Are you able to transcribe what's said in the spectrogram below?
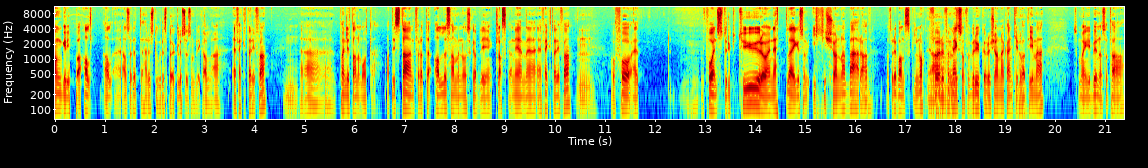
angripe alt, all, altså dette her store spøkelset som blir kalla effekttariffer, Mm. uh, på en litt annen måte. At i stedet for at alle sammen nå skal bli klaska ned med effekttariffer, Mm. og få, et, få en struktur og en nettleie som vi ikke skjønner bæret av. Altså Det er vanskelig nok Ja, for, for meg som forbruker å skjønne hva en kilowattime er. Så må jeg begynne å ta,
